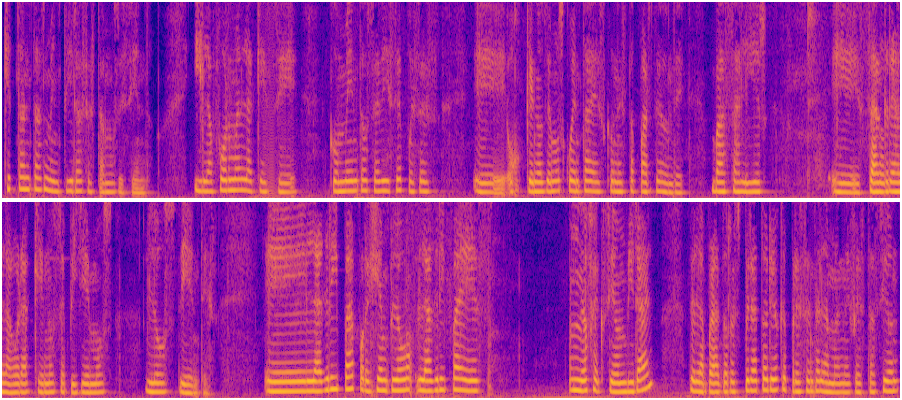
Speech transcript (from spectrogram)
qué tantas mentiras estamos diciendo. Y la forma en la que se comenta o se dice, pues es, eh, o que nos demos cuenta es con esta parte donde va a salir eh, sangre a la hora que nos cepillemos los dientes. Eh, la gripa, por ejemplo, la gripa es una afección viral del aparato respiratorio que presenta la manifestación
